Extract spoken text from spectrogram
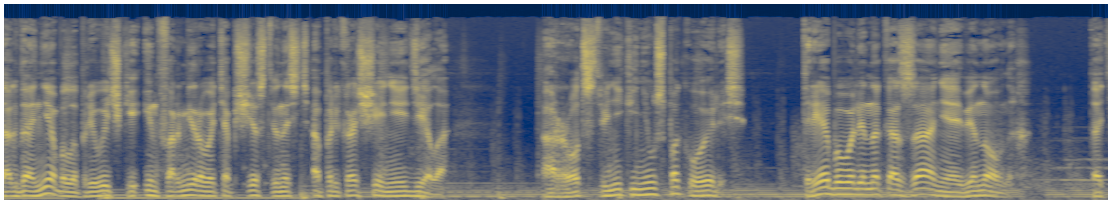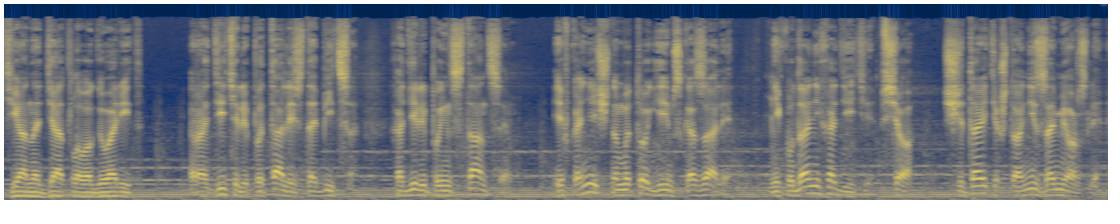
Тогда не было привычки информировать общественность о прекращении дела. А родственники не успокоились. Требовали наказания виновных. Татьяна Дятлова говорит, родители пытались добиться, ходили по инстанциям, и в конечном итоге им сказали, никуда не ходите, все, считайте, что они замерзли.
